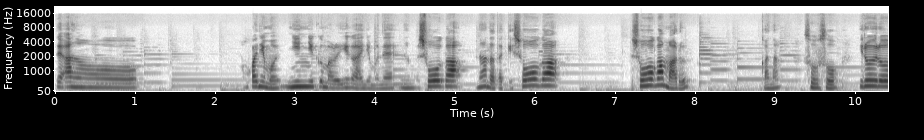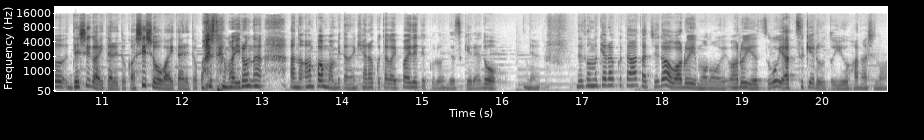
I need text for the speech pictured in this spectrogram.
で、あのー他にも、ニンニク丸以外にもね、なんか生姜、なんだったっけ、生姜、生姜丸かなそうそう。いろいろ弟子がいたりとか、師匠がいたりとかして、まあいろんな、あの、アンパンマンみたいなキャラクターがいっぱい出てくるんですけれど、ね。で、そのキャラクターたちが悪いものを、悪いやつをやっつけるという話の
